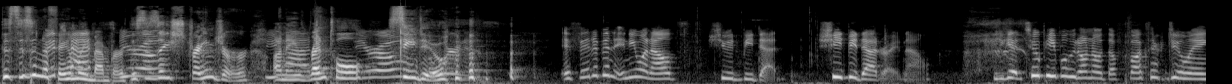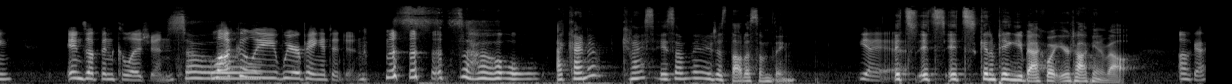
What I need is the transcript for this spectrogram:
This isn't a Bitch family had member. This is a stranger She on a had rental zero sea-doo. awareness. if it had been anyone else, she would be dead. She'd be dead right now. You get two people who don't know what the fuck they're doing, ends up in collision. So- luckily, we were paying attention. so I kind of can I say something? I just thought of something. yeah, yeah, yeah. It's it's it's gonna piggyback what you're talking about. okay,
